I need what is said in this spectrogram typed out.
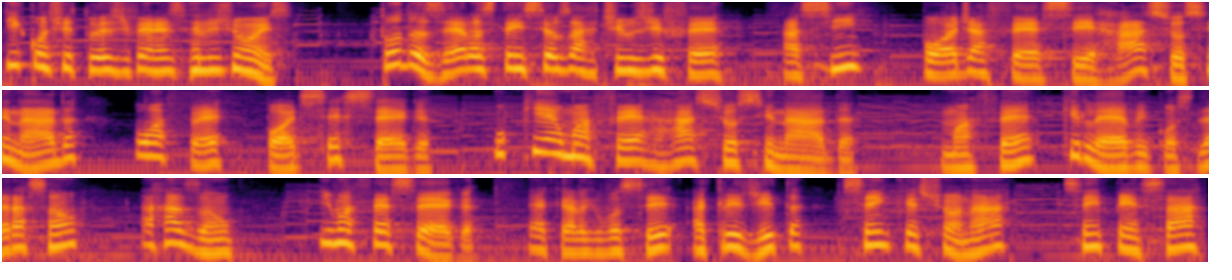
que constituem as diferentes religiões. Todas elas têm seus artigos de fé. Assim, pode a fé ser raciocinada ou a fé pode ser cega. O que é uma fé raciocinada? Uma fé que leva em consideração a razão. E uma fé cega é aquela que você acredita sem questionar sem pensar,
